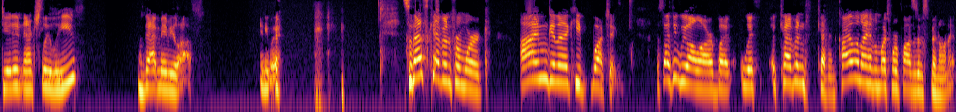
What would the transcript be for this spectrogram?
didn't actually leave, that made me laugh. Anyway. so that's Kevin from work. I'm going to keep watching. So I think we all are, but with Kevin, Kevin, Kyle and I have a much more positive spin on it.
